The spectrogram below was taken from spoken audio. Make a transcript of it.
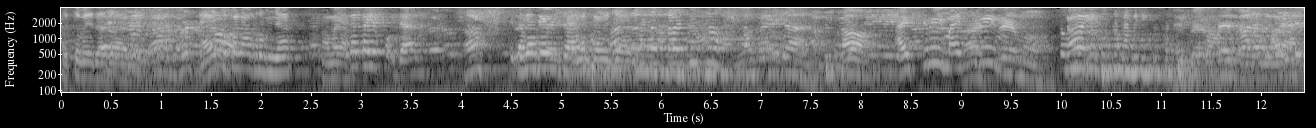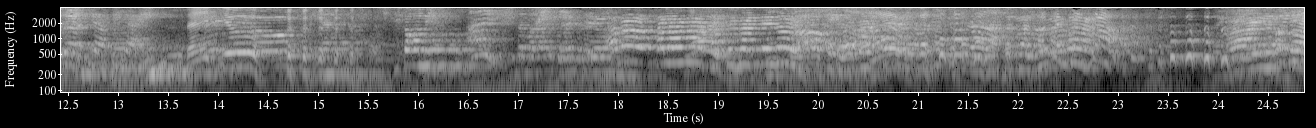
Ito may dadaan. Ah, ito pala ang room niya. Mamaya. Ilan kayo po dyan? Ilan kayo dyan? Ilan kayo dyan? Lang kayo dyan. Oh, ice cream, ice cream. Ice cream mo. So, tapos na kami dito sa dito sa Birthday, Thank you! Dito kami. Ano, salamat. Happy birthday, Noy. Matagal ka! Ayos ka.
